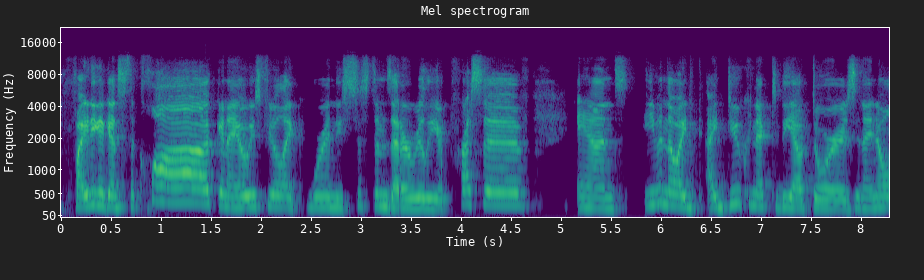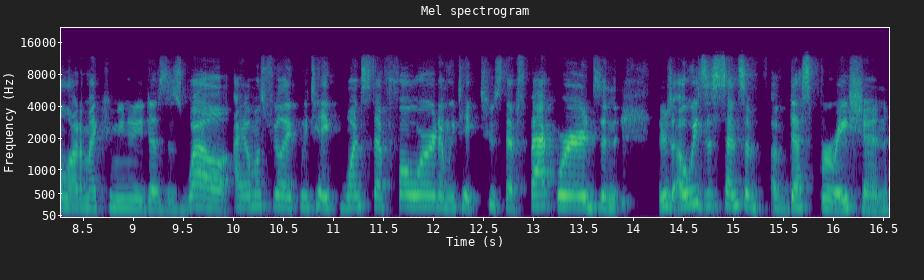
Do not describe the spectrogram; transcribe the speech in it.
fighting against the clock. And I always feel like we're in these systems that are really oppressive and even though I, I do connect to the outdoors and i know a lot of my community does as well i almost feel like we take one step forward and we take two steps backwards and there's always a sense of, of desperation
